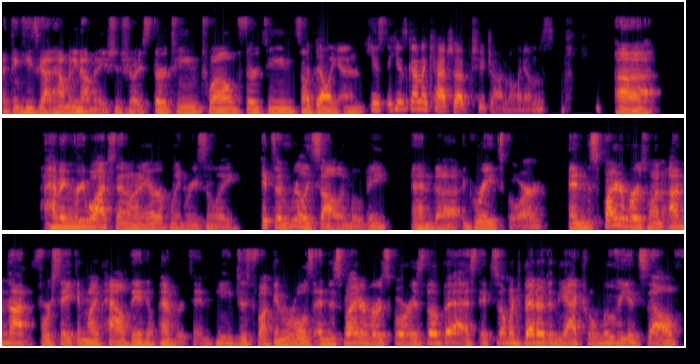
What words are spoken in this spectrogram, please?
I think he's got how many nominations, Joyce? 13, 12, 13, something. A billion. Like he's he's gonna catch up to John Williams. uh having rewatched that on an airplane recently, it's a really solid movie and uh, a great score. And the Spider Verse one, I'm not forsaking my pal Daniel Pemberton. He just fucking rules. And the Spider Verse score is the best. It's so much better than the actual movie itself.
